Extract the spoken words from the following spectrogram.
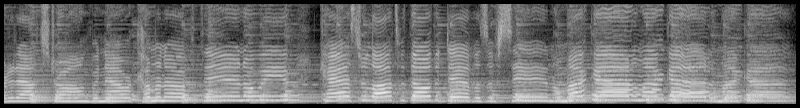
Started out strong, but now we're coming up thin. Oh, we have cast our lots with all the devils of sin. Oh my God, oh my God, oh my God.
